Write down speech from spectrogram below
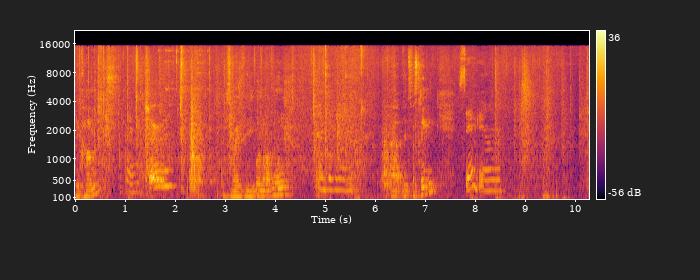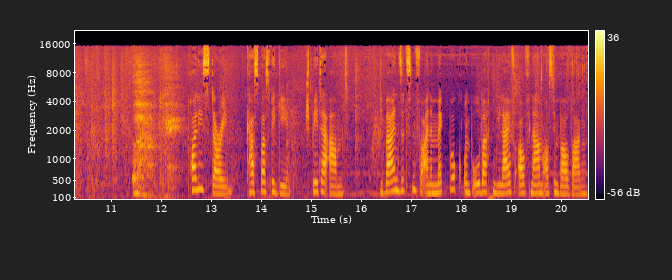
Willkommen. Dankeschön. Sorry für die Unordnung. Kein Problem. Äh, willst du was trinken? Sehr gerne. Polly's Story. Kaspers WG. Später Abend. Die beiden sitzen vor einem MacBook und beobachten die Live-Aufnahmen aus dem Bauwagen.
